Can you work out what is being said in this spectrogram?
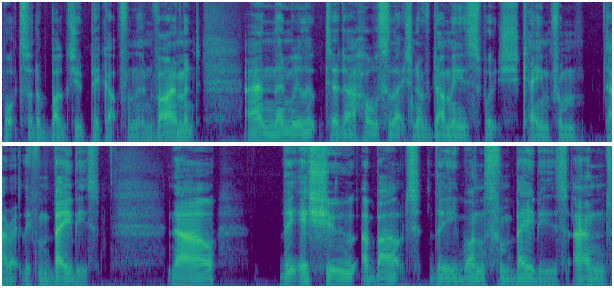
what sort of bugs you'd pick up from the environment. And then we looked at a whole selection of dummies which came from directly from babies. Now, the issue about the ones from babies and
